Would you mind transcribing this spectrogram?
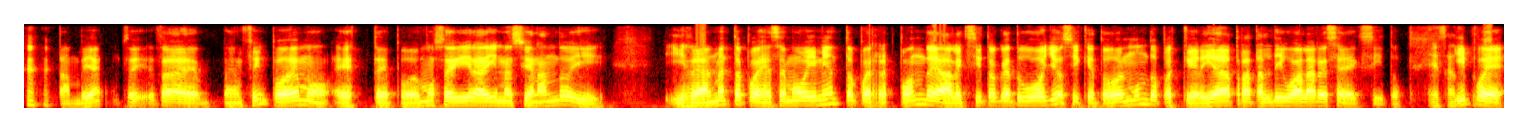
También, sí, o sea, en fin, podemos este podemos seguir ahí mencionando y y realmente pues ese movimiento pues responde al éxito que tuvo yo y que todo el mundo pues quería tratar de igualar ese éxito. Y pues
